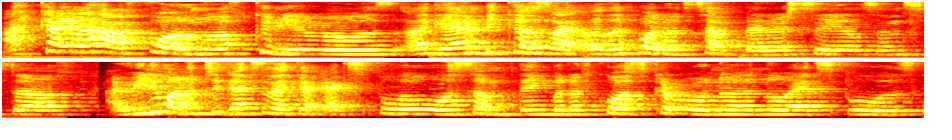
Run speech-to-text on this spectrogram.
I kind of have fallen off Camille Rose again because like other products have better sales and stuff. I really wanted to get to like an expo or something but of course Corona no expos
